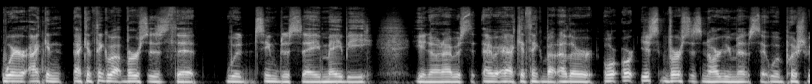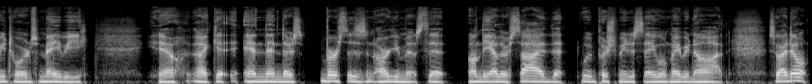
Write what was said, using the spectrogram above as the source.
where I can, I can think about verses that would seem to say maybe, you know, and I was I, I could think about other or, or just verses and arguments that would push me towards maybe, you know, like and then there's verses and arguments that on the other side that would push me to say, well, maybe not. So I don't.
